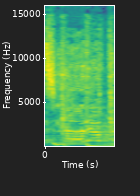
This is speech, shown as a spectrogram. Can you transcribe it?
That's not about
